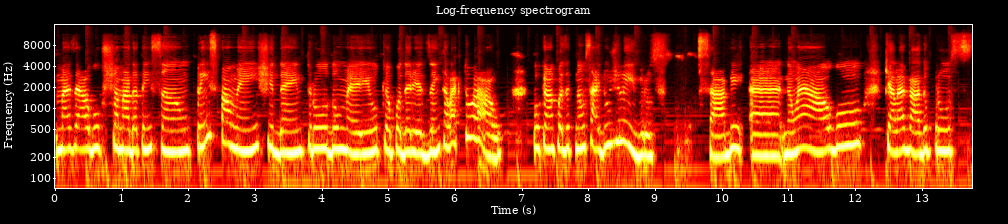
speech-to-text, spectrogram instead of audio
mas é algo chamado a atenção principalmente dentro do meio que eu poderia dizer intelectual, porque é uma coisa que não sai dos livros, sabe? É, não é algo que é levado para os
